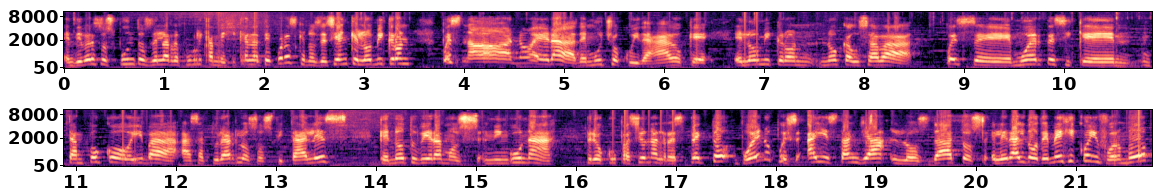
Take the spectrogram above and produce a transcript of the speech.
en diversos puntos de la República Mexicana. ¿Te acuerdas que nos decían que el Omicron, pues no, no era de mucho cuidado, que el Omicron no causaba pues eh, muertes y que tampoco iba a saturar los hospitales? que no tuviéramos ninguna preocupación al respecto. Bueno, pues ahí están ya los datos. El Heraldo de México informó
